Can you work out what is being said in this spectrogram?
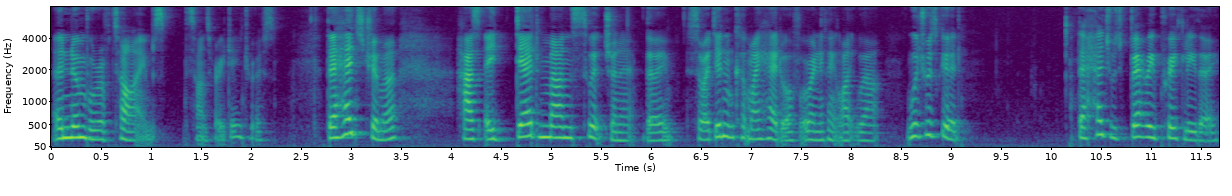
a number of times. Sounds very dangerous. The hedge trimmer has a dead man switch on it, though, so I didn't cut my head off or anything like that, which was good. The hedge was very prickly, though,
